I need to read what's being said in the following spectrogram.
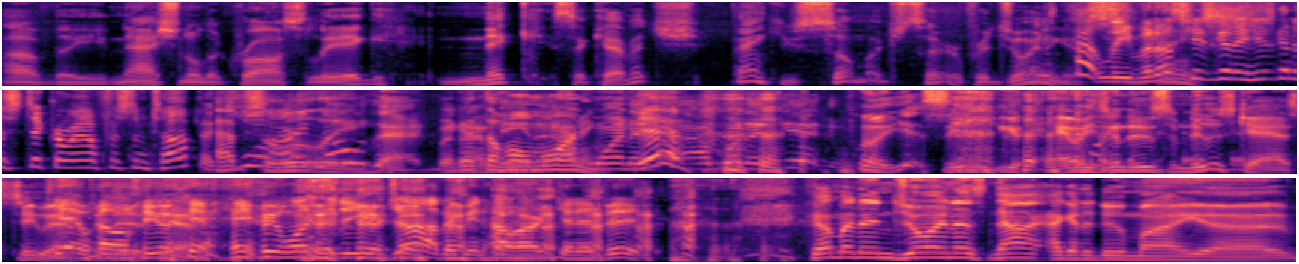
of the National Lacrosse League, Nick Sakiewicz. Thank you so much, sir, for joining He's us. not leaving us. He's gonna he's gonna stick around for some topics. Absolutely. Well, I know that, but I got I the whole morning. I wanna, Yeah. I wanna get, well, yeah. See, you- and he's going to do some newscasts too. Yeah, well, if this, he, yeah. if he wants to do your job, I mean, how hard can it be? Come in and join us now. I got to do my uh,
